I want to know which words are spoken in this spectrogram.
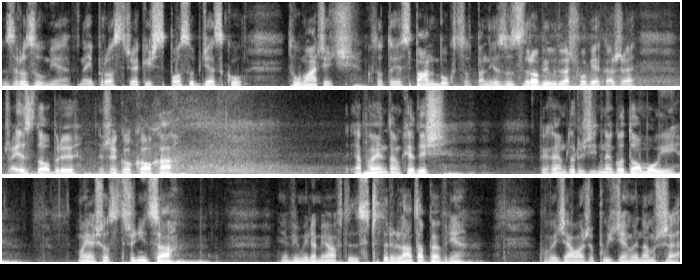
zrozumie. W najprostszy jakiś sposób dziecku tłumaczyć, kto to jest Pan Bóg, co Pan Jezus zrobił dla człowieka, że, że jest dobry, że go kocha. Ja pamiętam kiedyś pojechałem do rodzinnego domu i moja siostrzenica, nie wiem ile miała wtedy, z 4 lata pewnie, powiedziała, że pójdziemy na mszę.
